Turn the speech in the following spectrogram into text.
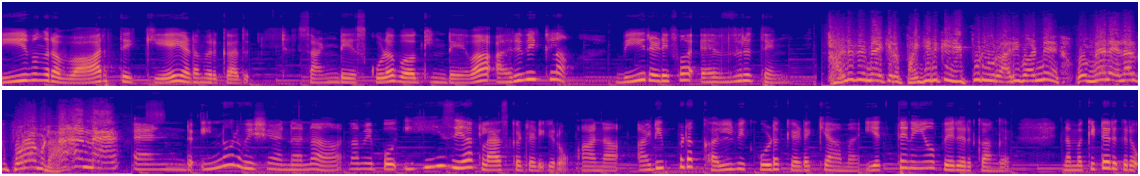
லீவுங்கிற வார்த்தைக்கே இடம் இருக்காது. சண்டேஸ் கூட ஒர்க்கிங் டேவாக அறிவிக்கலாம். பி ரெடி ஃபார் எவ்ரி திங் கழுது மேய்க்கிற பையனுக்கு இப்படி ஒரு அறிவான்னு உன் மேல எல்லாருக்கும் பொறாமடா? அண்ட் இன்னொரு விஷயம் என்னன்னா நம்ம இப்போ ஈஸியாக கிளாஸ் கட் அடிக்கிறோம் ஆனால் அடிப்படை கல்வி கூட கிடைக்காம எத்தனையோ பேர் இருக்காங்க. நம்ம கிட்ட இருக்கிற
